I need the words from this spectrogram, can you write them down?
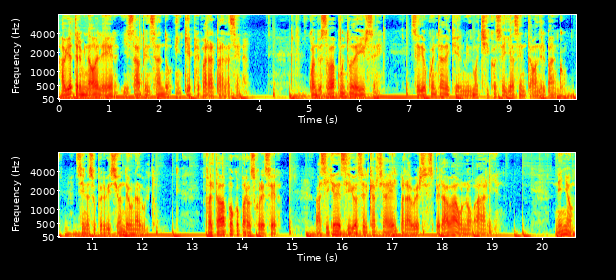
Había terminado de leer y estaba pensando en qué preparar para la cena. Cuando estaba a punto de irse, se dio cuenta de que el mismo chico seguía sentado en el banco, sin la supervisión de un adulto. Faltaba poco para oscurecer, así que decidió acercarse a él para ver si esperaba o no a alguien. Niño,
